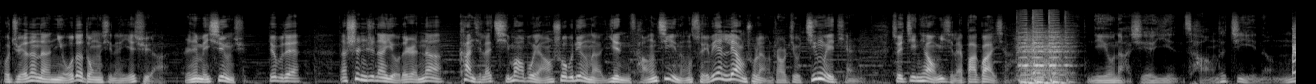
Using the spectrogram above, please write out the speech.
我觉得呢牛的东西呢，也许啊人家没兴趣，对不对？那甚至呢有的人呢看起来其貌不扬，说不定呢隐藏技能，随便亮出两招就惊为天人。所以今天我们一起来八卦一下，你有哪些隐藏的技能呢？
